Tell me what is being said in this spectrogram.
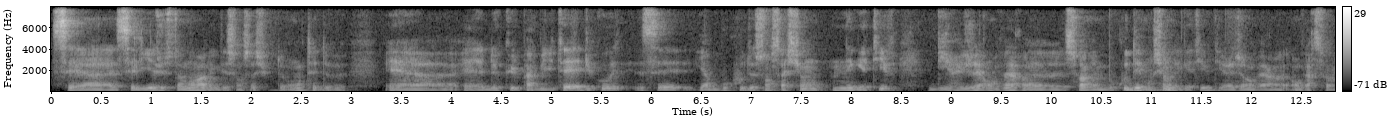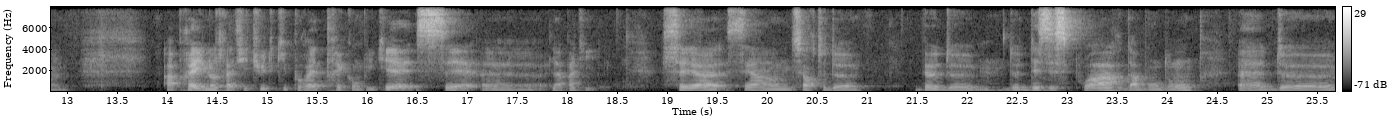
C'est lié justement avec des sensations de honte et de, et, et de culpabilité. Et du coup, il y a beaucoup de sensations négatives dirigées envers soi-même, beaucoup d'émotions mm-hmm. négatives dirigées envers, envers soi-même. Après, une autre attitude qui pourrait être très compliquée, c'est euh, l'apathie. C'est euh, une sorte de, de, de, de désespoir, d'abandon, euh, de...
